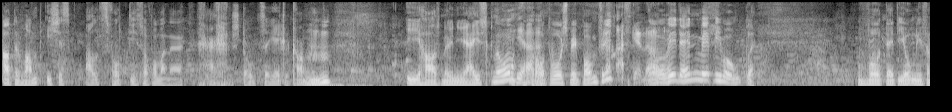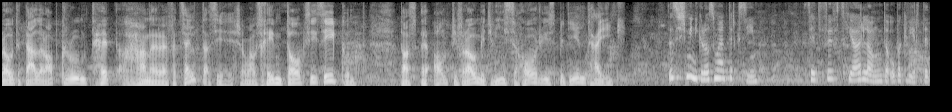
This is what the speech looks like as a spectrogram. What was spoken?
an der Wand ist ein altes Foto so von einem kechen, stolzen Jäger gehangen. Ich habe das Menü 1 genommen, Ja. Bratwurst mit Pommes frites, Genau. so wie dann mit meinem Onkel. Wo die junge Frau den Teller abgeräumt hat, hat er erzählt, dass sie schon als Kind da war und dass eine alte Frau mit weißen Haaren uns bedient hat. Das war meine Großmutter. Sie hat 50 Jahre lang da oben gewirtet.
